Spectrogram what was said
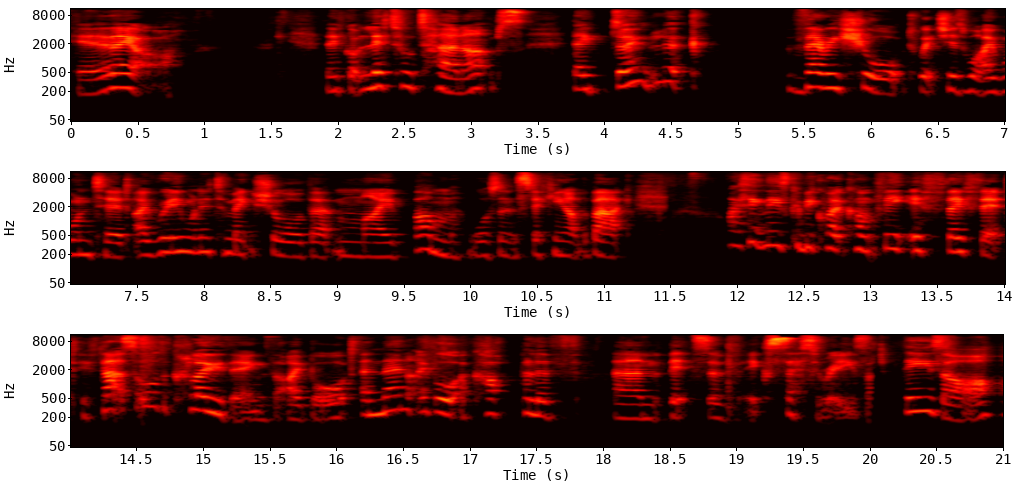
Here they are. They've got little turn ups. They don't look very short, which is what I wanted. I really wanted to make sure that my bum wasn't sticking out the back. I think these could be quite comfy if they fit. If that's all the clothing that I bought, and then I bought a couple of um, bits of accessories. These are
